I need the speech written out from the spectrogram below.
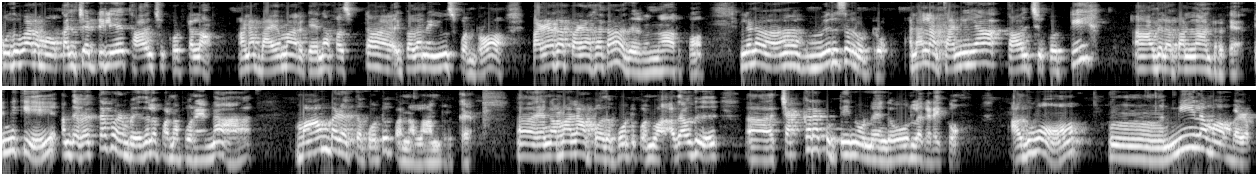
பொதுவாக நம்ம கல்ச்சட்டிலேயே தாளித்து கொட்டலாம். ஆனால் பயமாக இருக்குது ஏன்னா ஃபஸ்ட்டாக இப்போ தானே யூஸ் பண்ணுறோம் பழக பழக தான் அது நல்லா இருக்கும். இல்லைன்னா விரிசல் விட்டுரும். அதனால் நான் தனியாக தாளித்து கொட்டி அதில் பண்ணலான் இருக்கேன். இன்னைக்கு அந்த வெத்த குழம்பு எதில் பண்ண போகிறேன்னா மாம்பழத்தை போட்டு பண்ணலான் இருக்கேன். எங்கள் எங்க அம்மாலாம் அப்போ அதை போட்டு பண்ணுவா. அதாவது ஆஹ் சக்கரை குட்டின்னு ஒன்று எங்கள் ஊரில் கிடைக்கும். அதுவும் உம், நீல மாம்பழம்.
